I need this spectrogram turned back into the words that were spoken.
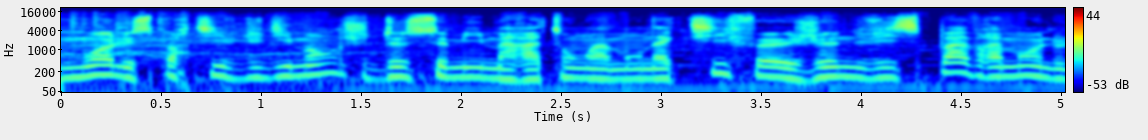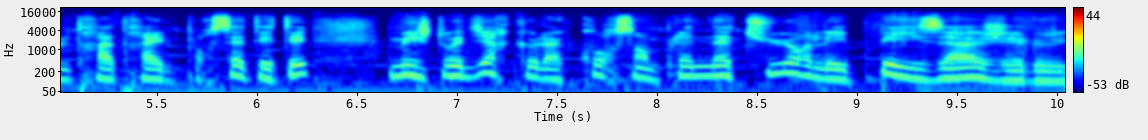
Moi, le sportif du dimanche, deux semi-marathons à mon actif, euh, je ne vise pas vraiment l'ultra trail pour cet été, mais je dois dire que la course en pleine nature, les paysages et le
